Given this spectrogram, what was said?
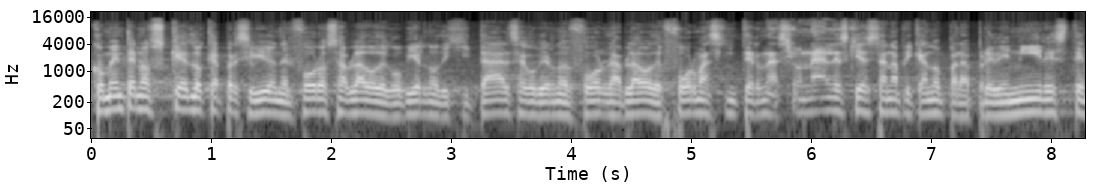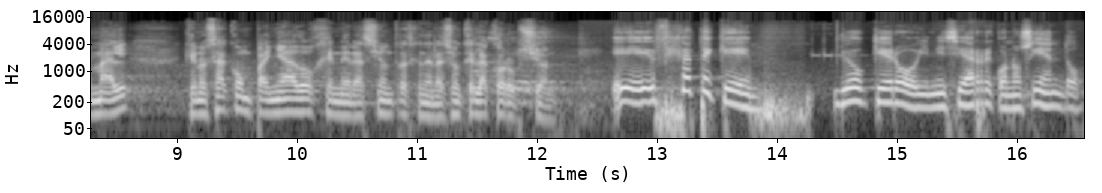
coméntenos qué es lo que ha percibido en el foro. Se ha hablado de gobierno digital, se ha, gobierno de ha hablado de formas internacionales que ya están aplicando para prevenir este mal que nos ha acompañado generación tras generación, que es la corrupción. Eh, fíjate que yo quiero iniciar reconociendo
